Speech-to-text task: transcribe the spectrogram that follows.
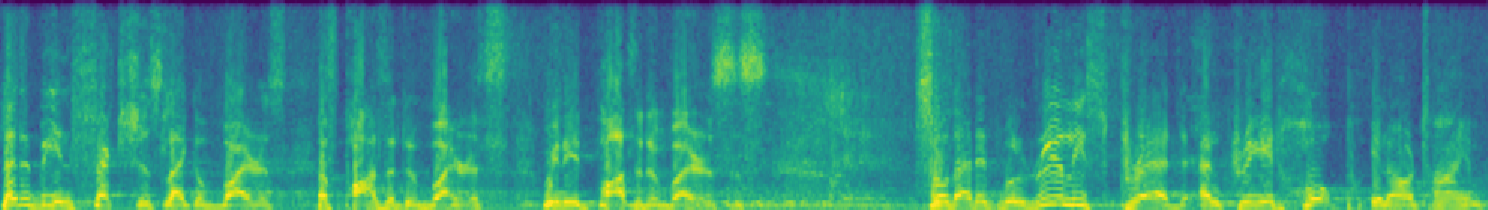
Let it be infectious like a virus, a positive virus. We need positive viruses. so that it will really spread and create hope in our time,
